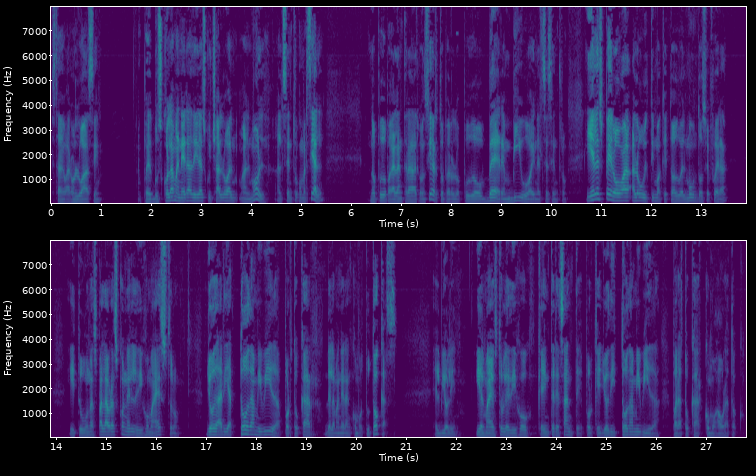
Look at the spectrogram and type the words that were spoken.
este varón lo hace, pues buscó la manera de ir a escucharlo al, al mall, al centro comercial no pudo pagar la entrada al concierto, pero lo pudo ver en vivo en ese centro. Y él esperó a, lo último a que todo el mundo se fuera y tuvo unas palabras con él. Le dijo, maestro, yo daría toda mi vida por tocar de la manera en como tú tocas el violín. Y el maestro le dijo, qué interesante, porque yo di toda mi vida para tocar como ahora toco.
